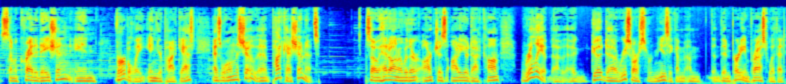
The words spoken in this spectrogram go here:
some accreditation in verbally in your podcast as well in the show uh, podcast show notes. So head on over there, archesaudio.com. Really a, a good uh, resource for music. I'm, I'm been pretty impressed with it.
